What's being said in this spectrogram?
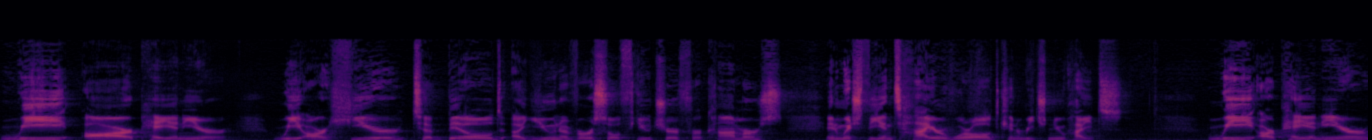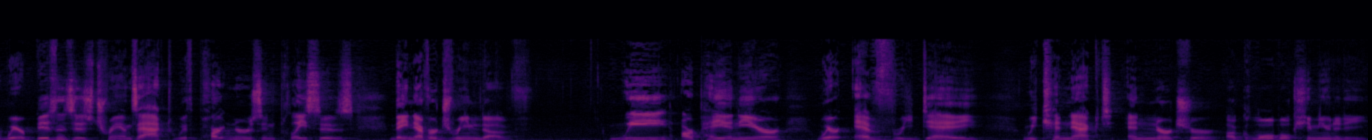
We are Payoneer. We are here to build a universal future for commerce in which the entire world can reach new heights. We are Payoneer, where businesses transact with partners in places they never dreamed of. We are Payoneer, where every day we connect and nurture a global community,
